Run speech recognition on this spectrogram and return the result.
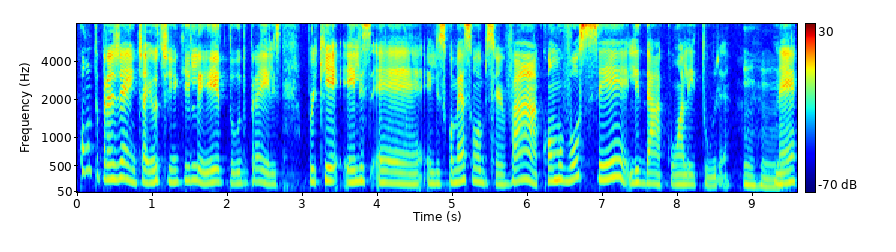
conta pra gente. Aí eu tinha que ler tudo para eles. Porque eles, é, eles começam a observar como você lidar com a leitura, uhum. né?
